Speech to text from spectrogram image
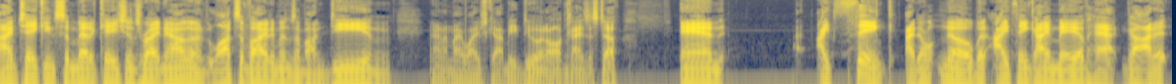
I'm taking some medications right now, and lots of vitamins. I'm on D, and I know, my wife's got me doing all kinds of stuff. And I think, I don't know, but I think I may have had, got it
